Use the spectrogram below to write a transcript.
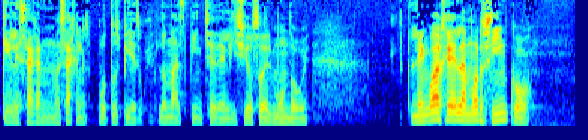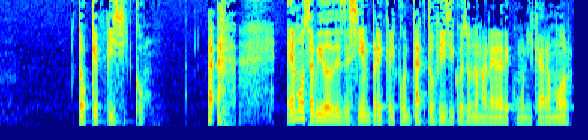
que les hagan un masaje en los putos pies, güey. Lo más pinche delicioso del mundo, güey. Lenguaje del amor 5. Toque físico. Hemos sabido desde siempre que el contacto físico es una manera de comunicar amor.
